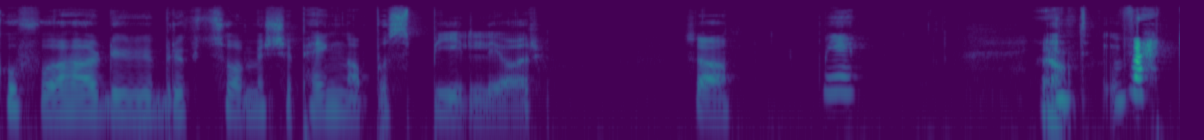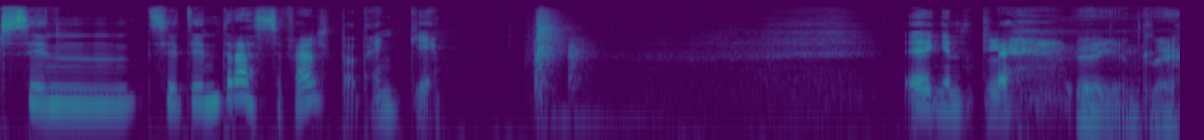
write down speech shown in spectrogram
Hvorfor har du brukt så mye penger på spill i år? Så meh. Ja. Hvert sin, sitt interessefelt, da, tenker jeg. Egentlig. Egentlig.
